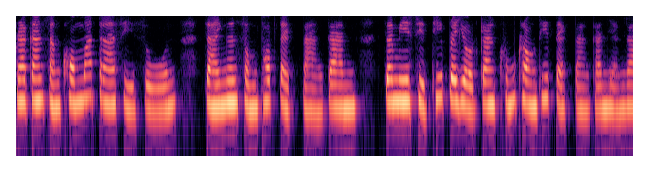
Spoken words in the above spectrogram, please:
ประกันสังคมมาตรา 40 จ่ายเงินสมทบแตกต่างกัน จะมีสิทธิประโยชน์การคุ้มครองที่แตกต่างกันอย่างไร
